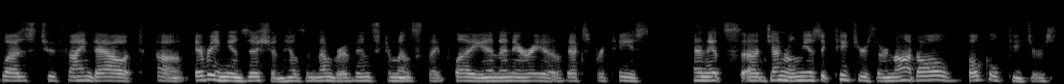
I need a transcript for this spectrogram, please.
was to find out uh, every musician has a number of instruments they play in an area of expertise. And it's uh, general music teachers are not all vocal teachers.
